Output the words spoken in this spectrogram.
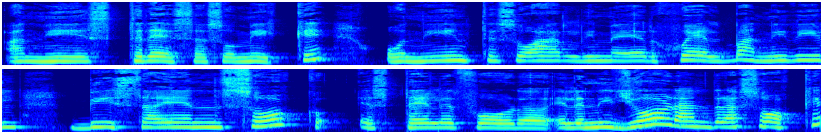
att ni stressar så mycket och ni är inte så ärliga med er själva. Ni vill visa en sak istället för, eller ni gör andra saker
